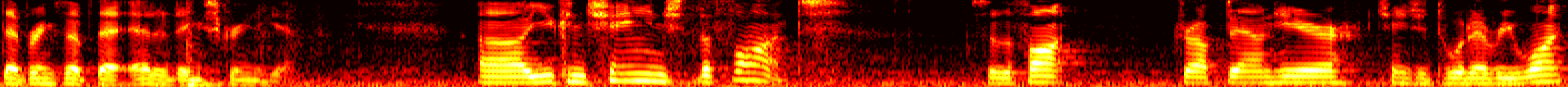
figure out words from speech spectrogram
that brings up that editing screen again. Uh, you can change the font. So the font, drop down here, change it to whatever you want.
